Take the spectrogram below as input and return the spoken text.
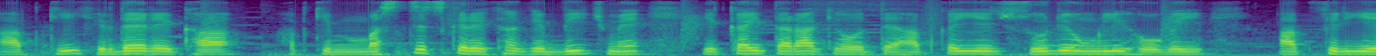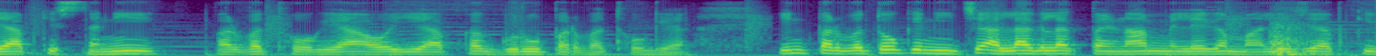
आपकी हृदय रेखा आपकी मस्तिष्क रेखा के बीच में ये कई तरह के होते हैं। आपका ये सूर्य उंगली हो गई, आप फिर ये आपकी शनि पर्वत हो गया और ये आपका गुरु पर्वत हो गया। इन पर्वतों के नीचे अलग अलग परिणाम मिलेगा। मान लीजिए आपकी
